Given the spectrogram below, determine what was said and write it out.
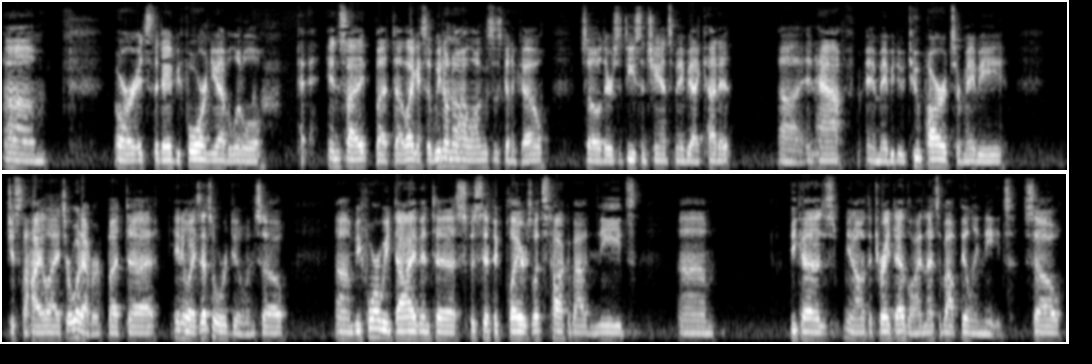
um, or it's the day before, and you have a little insight. But uh, like I said, we don't know how long this is going to go, so there's a decent chance maybe I cut it uh, in half and maybe do two parts, or maybe just the highlights or whatever. But uh, anyways, that's what we're doing. So um, before we dive into specific players, let's talk about needs. Um, because you know at the trade deadline, that's about filling needs. So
